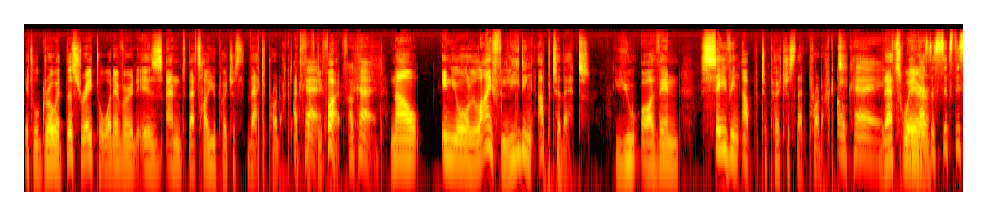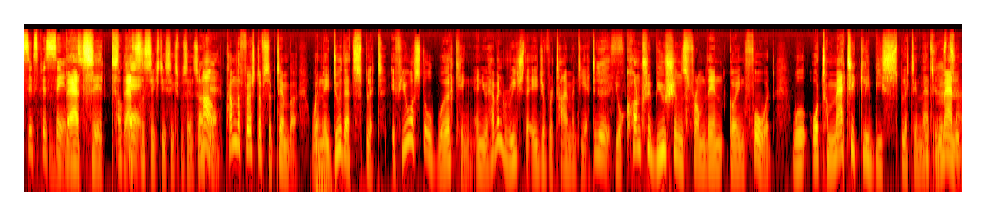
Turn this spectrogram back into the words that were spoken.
It will grow at this rate or whatever it is and that's how you purchase that product at Okay. 55. Okay. Now, in your life leading up to that, you are then saving up to purchase that product. Okay. That's And where that's the sixty-six percent. that's it. Okay. That's the 66%. So now, come the 1st of September, when they do that split, if you are still working and you haven't reached the age of retirement yet, Yes. your contributions from then going forward will automatically be split in that Into manner.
